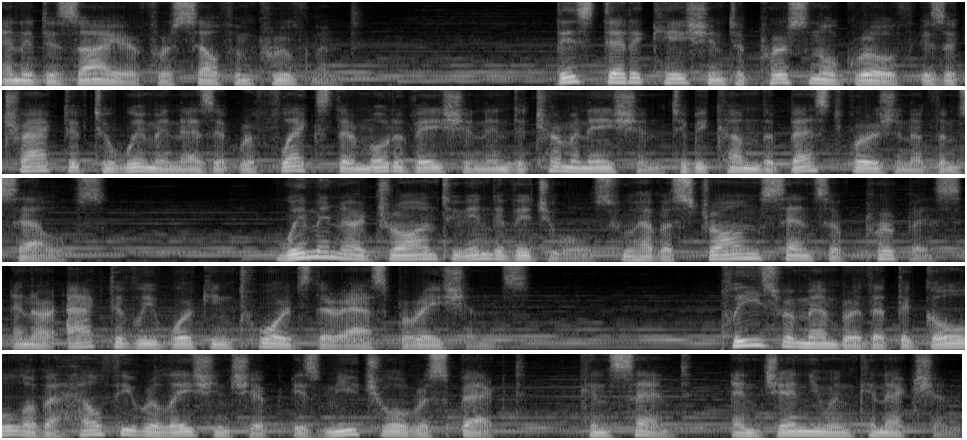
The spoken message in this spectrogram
and a desire for self-improvement. This dedication to personal growth is attractive to women as it reflects their motivation and determination to become the best version of themselves. Women are drawn to individuals who have a strong sense of purpose and are actively working towards their aspirations. Please remember that the goal of a healthy relationship is mutual respect, consent, and genuine connection.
